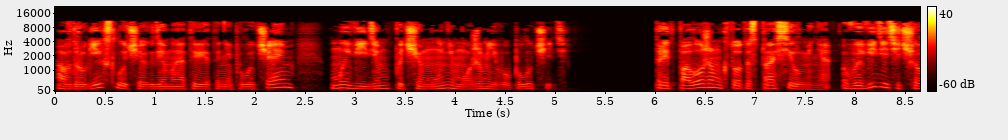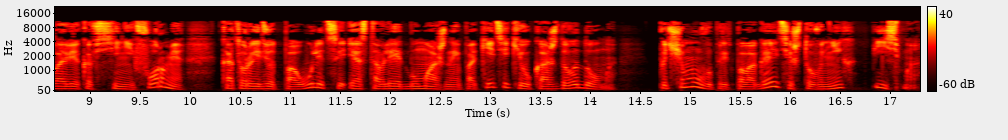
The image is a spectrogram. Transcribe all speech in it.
А в других случаях, где мы ответа не получаем, мы видим, почему не можем его получить. Предположим, кто-то спросил меня, вы видите человека в синей форме, который идет по улице и оставляет бумажные пакетики у каждого дома. Почему вы предполагаете, что в них письма?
